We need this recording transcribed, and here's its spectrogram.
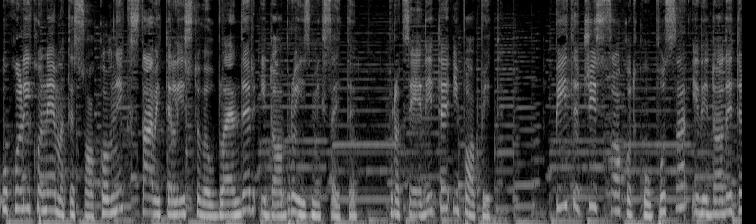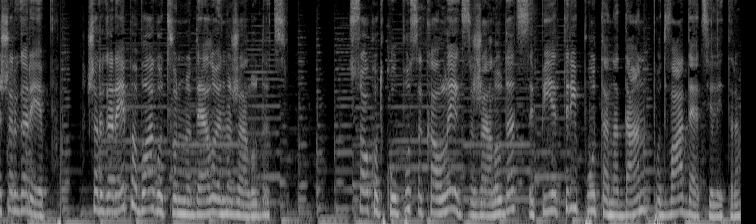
Ukoliko nemate sokovnik, stavite listove u blender i dobro izmiksajte. Procedite i popijte. Pijte čist sok od kupusa ili dodajte šargarepu. Šargarepa blagotvorno deluje na želudac. Sok od kupusa kao lek za želudac se pije 3 puta na dan po 2 decilitra.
